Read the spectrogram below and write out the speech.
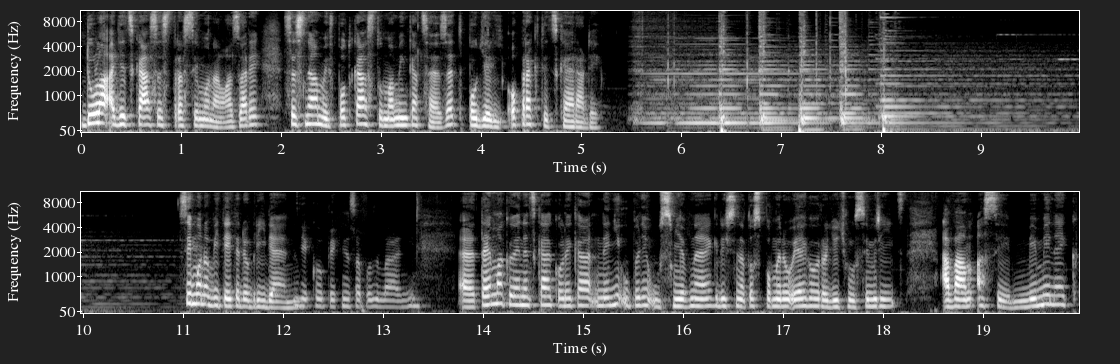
Dula a dětská sestra Simona Lazary se s námi v podcastu Maminka.cz podělí o praktické rady. Simono, vítejte, dobrý den. Děkuji pěkně za pozvání. Eh, téma kojenecká kolika není úplně úsměvné, když si na to vzpomenu i jako rodič, musím říct. A vám asi miminek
